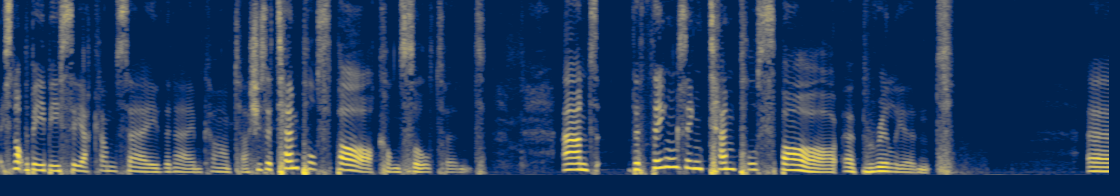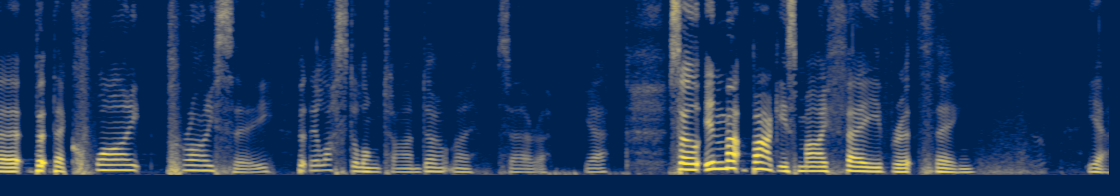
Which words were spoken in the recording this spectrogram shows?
it's not the BBC, I can say the name, can't I? She's a Temple Spa consultant. And the things in Temple Spa are brilliant, uh, but they're quite pricey, but they last a long time, don't they, Sarah? Yeah. So in that bag is my favourite thing. Yeah.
